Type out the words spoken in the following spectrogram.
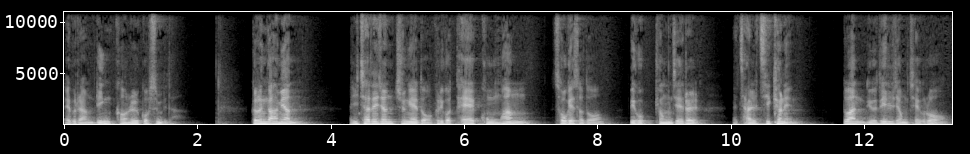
에브라함 링컨을 꼽습니다. 그런가 하면 2차 대전 중에도 그리고 대공황 속에서도 미국 경제를 잘 지켜낸 또한 뉴딜 정책으로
